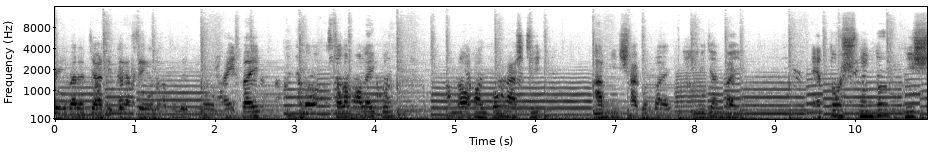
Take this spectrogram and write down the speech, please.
সাথে এবারে জার্নিতে আছে আমাদের শাহিদ ভাই। আসসালামু আলাইকুম। আমরা হংকং আসছি। আমি সাগর ভাই মিজান ভাই। এত সুন্দর দৃশ্য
